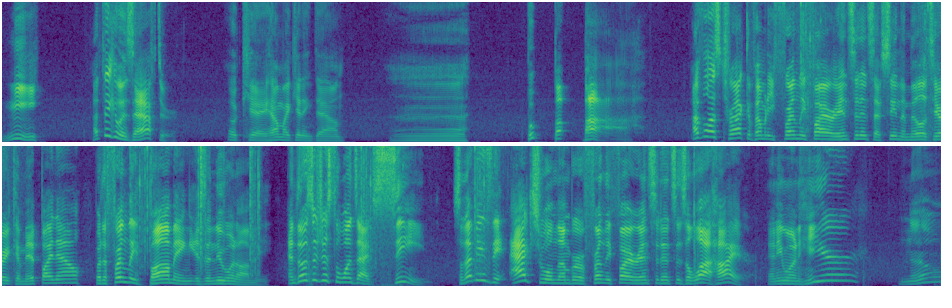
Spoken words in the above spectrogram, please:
Me? I think it was after. Okay, how am I getting down? Uh, boop, ba, ba. I've lost track of how many friendly fire incidents I've seen the military commit by now, but a friendly bombing is a new one on me. And those are just the ones I've seen. So that means the actual number of friendly fire incidents is a lot higher. Anyone here? No?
